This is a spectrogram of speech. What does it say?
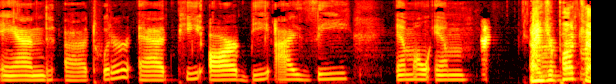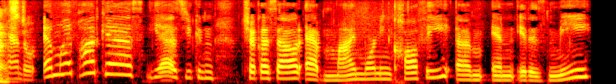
and uh, Twitter at P R B I Z M O M and your um, that's my podcast. And my podcast. Yes, you can check us out at My Morning Coffee. Um, and it is me.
